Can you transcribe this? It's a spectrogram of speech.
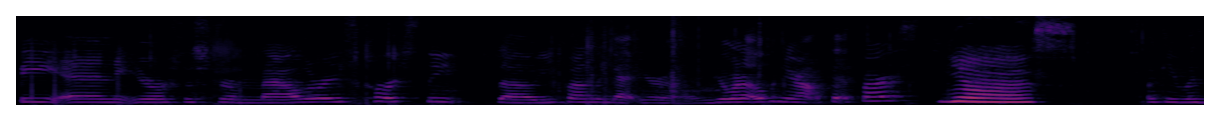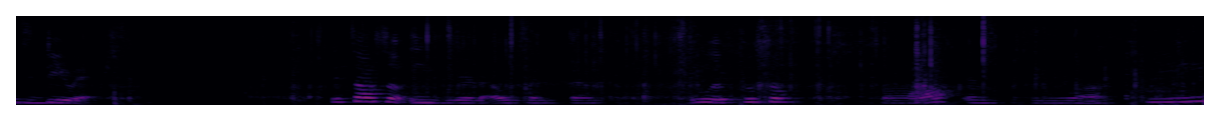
be in your sister Mallory's car seat, so you finally got your own. You want to open your outfit first? Yes. Okay, let's do it. It's also easier to open stuff. Ooh, it feels so soft and fluffy.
